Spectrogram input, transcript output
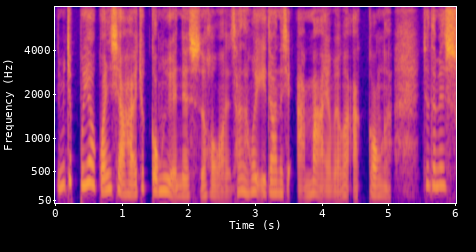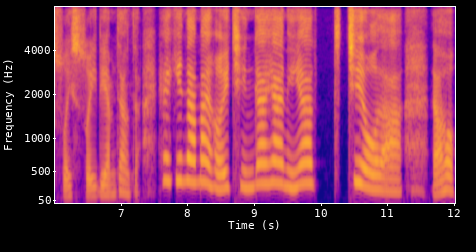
你们就不要管小孩。去公园的时候啊，常常会遇到那些阿嬷，有没有跟阿公啊，就在那边碎碎念这样子。嘿，囡仔麦回请假下你要救啦。然后，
